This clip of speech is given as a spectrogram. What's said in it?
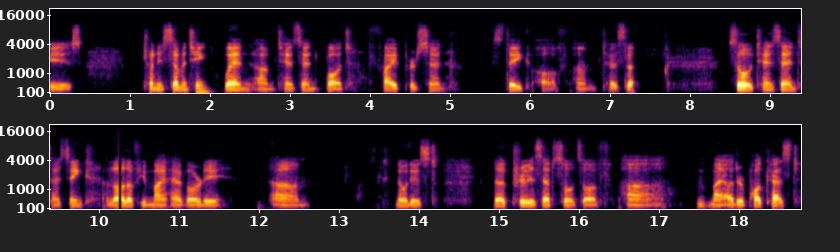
is 2017 when um, Tencent bought 5% stake of um, Tesla. So Tencent, I think a lot of you might have already um, noticed the previous episodes of uh, my other podcast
